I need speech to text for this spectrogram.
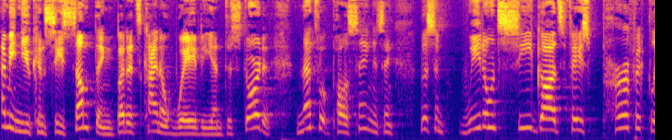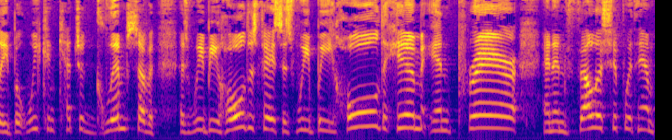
I mean, you can see something, but it's kind of wavy and distorted. And that's what Paul's saying. He's saying, listen, we don't see God's face perfectly, but we can catch a glimpse of it as we behold his face, as we behold him in prayer and in fellowship with him.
